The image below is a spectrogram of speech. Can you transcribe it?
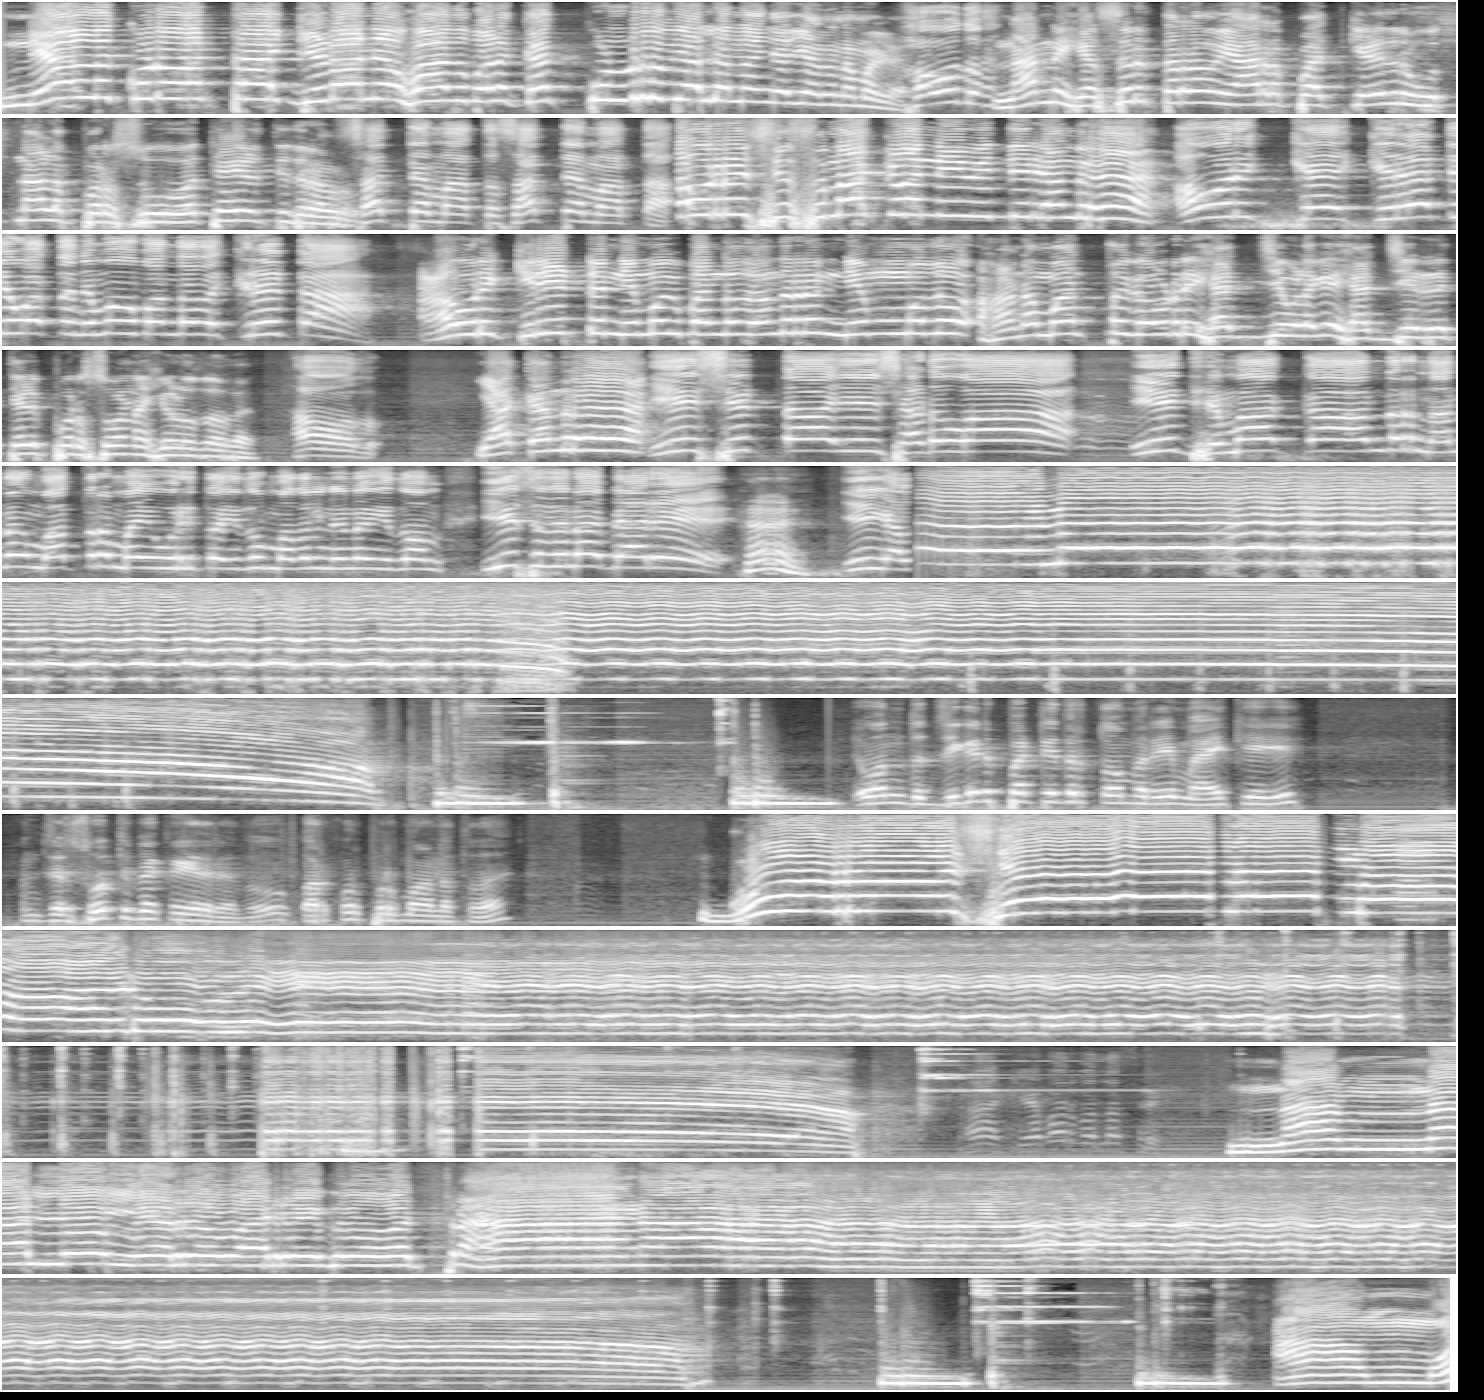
ನೆಳ್ಳು ಕೊಡುವಂತ ಗಿಡನೇ ಹೋದ ಬಳಕ ಕುಂಡ್ರದು ಎಲ್ಲ ನಂಗಾಗ್ಯದ ನಮಗೆ. ಹೌದು. ನನ್ನ ಹೆಸರು ತರ ಯಾರಪ್ಪ ಅಂತ ಕೇಳಿದ್ರು ಉತ್ನಾಳ ಪರಸು ಅಂತ ಹೇಳ್ತಿದ್ರು ಅವ್ರು. ಸತ್ಯ ಮಾತ ಸತ್ಯ ಮಾತ. ಅವ್ರ ಶಿಶುಮಕ್ಳು ನೀವಿದ್ದೀರಿ ಅಂದ್ರ ಅವ್ರ ಕಿರೀಟ್ ಇವತ್ತು ನಿಮಗ್ ಬಂದದ ಕಿರೀಟ? ಅವ್ರ ಕಿರೀಟ ನಿಮಗ್ ಬಂದದ ಅಂದ್ರ ನಿಮ್ಮದು ಹನುಮಂತ ಗೌಡ್ರಿ ಹೆಜ್ಜೆ ಒಳಗೆ ಹೆಜ್ಜೆ ಇರ್ರಿ ತಿಳಿ ಪರಸೋಣ ಹೇಳುದದ. ಹೌದು. ಯಾಕಂದ್ರ ಈ ಸಿಟ್ಟ ಈ ಶಡುವ ಈ ಧಿಮಾಕ ಅಂದ್ರ ನನಗ್ ಮಾತ್ರ ಮೈ ಉರಿತ. ಇದು ಮೊದಲು ನಿನಗ ಇದು ಈ ದಿನ ಬ್ಯಾರೆ. ಹ. ಈಗ ಒಂದು ಜಿಗಿಡ್ ಪಟ್ಟಿದ್ರ ತೊಂಬರಿ ಮೈಕಿಗೆ. ಒಂದ್ ಜರ ಸುತ್ತ ಬೇಕಾಗಿದ್ರಿ ಅದು. ಕೊರ್ಕೊರ್ ಪ್ರಮಾಣ ಗುರು ಮಾಡುವೆ. ನನ್ನಲ್ಲಿ ಇರುವರೆಗೂ ತ್ರಾಣ. ಅಮ್ಮೋಗ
